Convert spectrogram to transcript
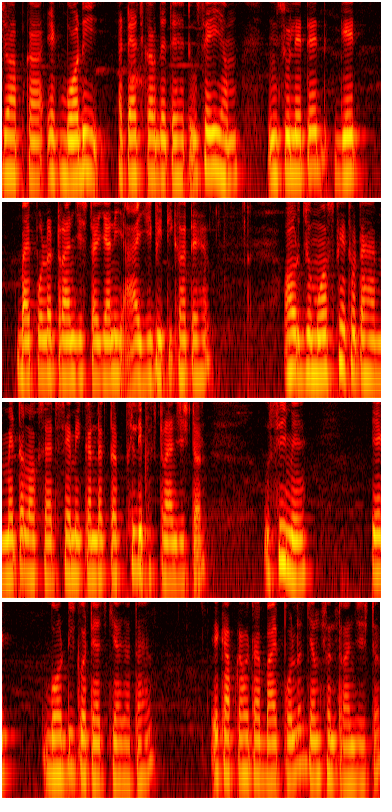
जो आपका एक बॉडी अटैच कर देते हैं तो उसे ही हम इंसुलेटेड गेट बाइपोलर ट्रांजिस्टर यानी आईजीबीटी कहते हैं। और जो मॉसफेट होता है metal oxide semiconductor field effect transistor उसी में एक बॉडी को अटैच किया जाता है। एक आपका होता है बाइपोलर जंक्शन ट्रांजिस्टर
